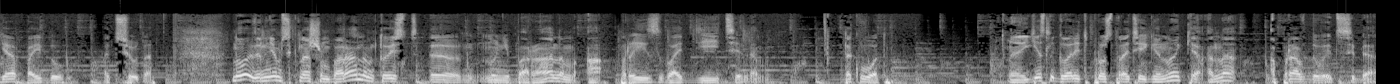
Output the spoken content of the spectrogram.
я пойду отсюда. Но вернемся к нашим баранам, то есть, э, ну не баранам, а производителям. Так вот, Э, если говорить про стратегию Nokia, она оправдывает себя.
